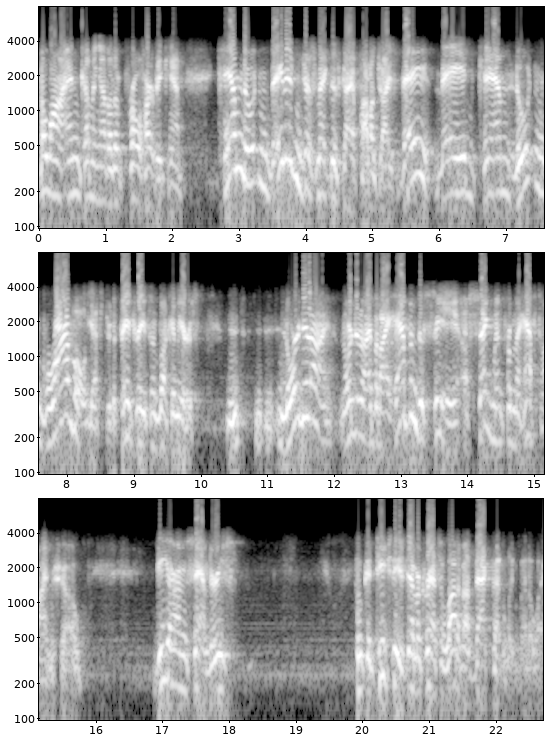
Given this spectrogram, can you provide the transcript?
the line coming out of the pro Harvey camp. Cam Newton, they didn't just make this guy apologize. They made Cam Newton grovel yesterday, the Patriots and Buccaneers. Nor did I, nor did I, but I happened to see a segment from the halftime show. Deion Sanders, who could teach these Democrats a lot about backpedaling, by the way.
